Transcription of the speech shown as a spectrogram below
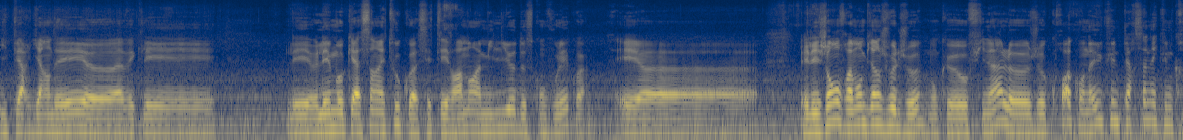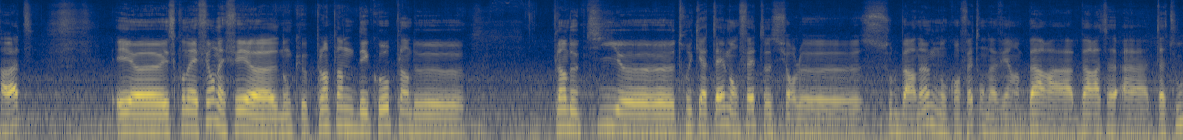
hyper guindé euh, avec les, les, mocassins et tout quoi. C'était vraiment un milieu de ce qu'on voulait quoi. Et, et, les gens ont vraiment bien joué le jeu. Donc au final je crois qu'on a eu qu'une personne avec une cravate. Et, et ce qu'on avait fait, on a fait donc plein plein de déco, plein de plein de petits euh, trucs à thème en fait sur le, sous le Barnum. Donc en fait on avait un bar à, bar à, tatou.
